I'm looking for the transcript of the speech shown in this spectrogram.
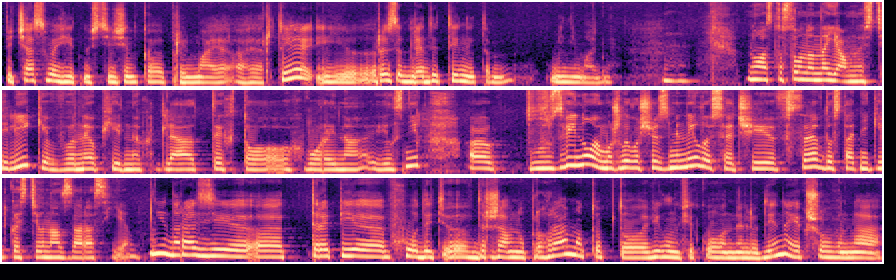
під час вагітності жінка приймає АРТ і ризик для дитини там мінімальний. Ну а стосовно наявності ліків необхідних для тих, хто хворий на ВІЛ-СНІД, е, з війною можливо щось змінилося, чи все в достатній кількості у нас зараз є? Ні, наразі е, терапія входить е, в державну програму, тобто ВІЛ-інфікована людина, якщо вона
